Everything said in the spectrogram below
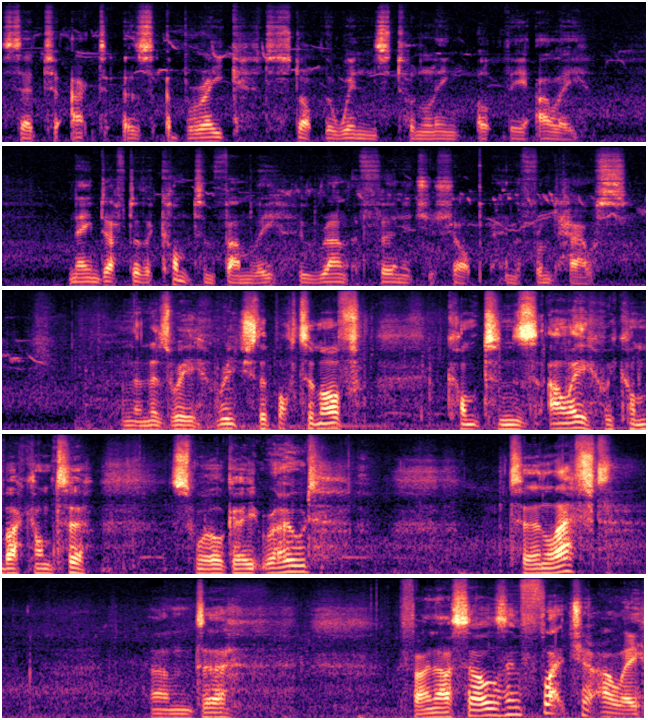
said to act as a brake to stop the winds tunnelling up the alley. Named after the Compton family who ran a furniture shop in the front house. And then as we reach the bottom of Compton's alley, we come back onto Swillgate Road, turn left and uh, find ourselves in Fletcher Alley.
